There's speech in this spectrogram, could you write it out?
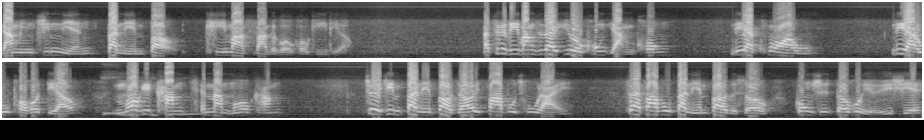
阳明今年半年报起码三十五块起条。那这个地方是在诱空养空，你也看有，你也有破好掉，唔好去空，千万唔好空。最近半年报只要一发布出来，在发布半年报的时候。公司都会有一些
